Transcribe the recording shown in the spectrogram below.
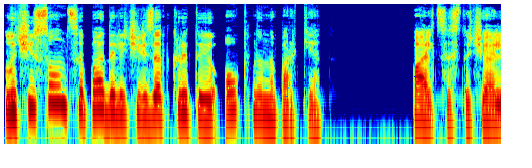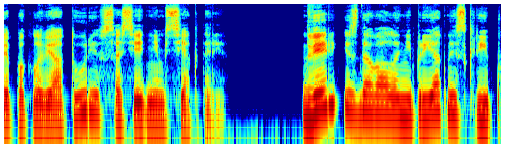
Лучи солнца падали через открытые окна на паркет. Пальцы стучали по клавиатуре в соседнем секторе. Дверь издавала неприятный скрип,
